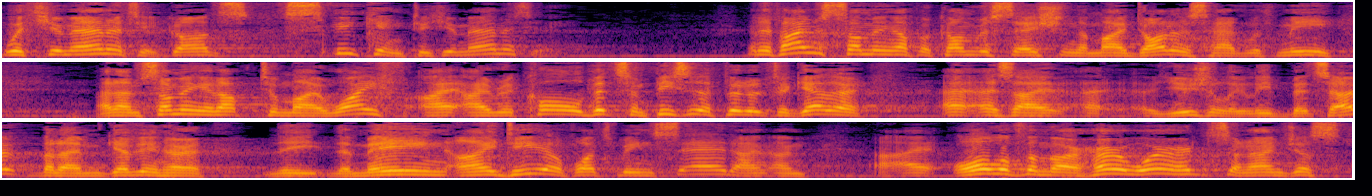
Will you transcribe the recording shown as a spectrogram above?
with humanity, God's speaking to humanity. And if I'm summing up a conversation that my daughters had with me, and I'm summing it up to my wife, I, I recall bits and pieces, I put it together, as I, I, usually leave bits out, but I'm giving her the, the main idea of what's been said. I'm, I'm, I, all of them are her words, and I'm just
